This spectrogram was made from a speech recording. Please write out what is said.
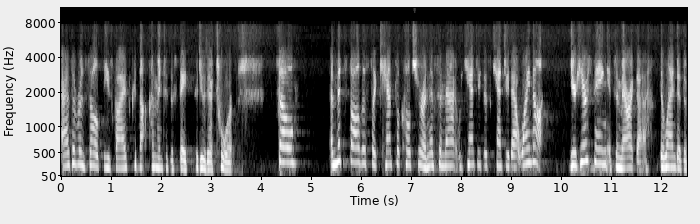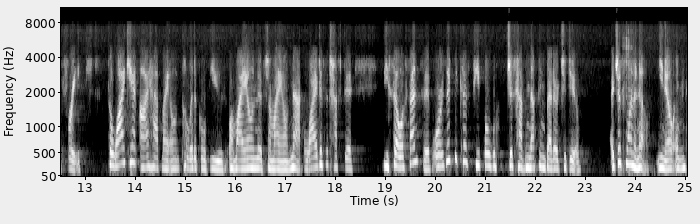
As a result, these guys could not come into the States to do their tour. So, amidst all this like cancel culture and this and that, we can't do this, can't do that, why not? You're here saying it's America, the land of the free. So why can't I have my own political views or my own this or my own that? Why does it have to be so offensive? Or is it because people just have nothing better to do? I just want to know, you know, and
